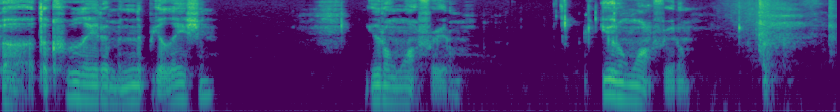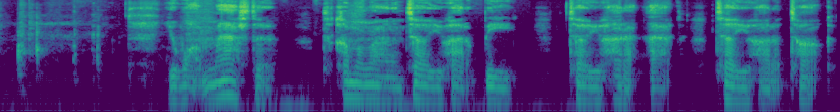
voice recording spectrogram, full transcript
uh, the Kool-Aid of manipulation, you don't want freedom. You don't want freedom. You want master to come around and tell you how to be, tell you how to act, tell you how to talk,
